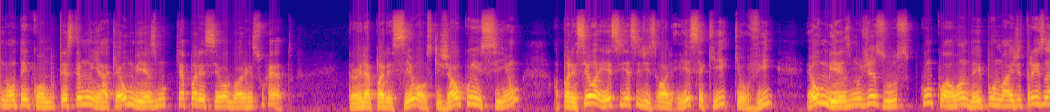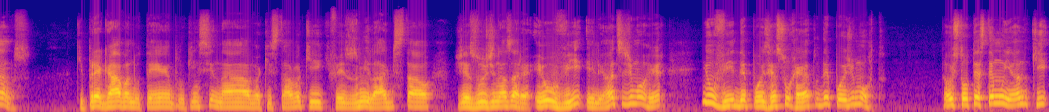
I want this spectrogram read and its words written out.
não tem como testemunhar que é o mesmo que apareceu agora ressurreto. Então ele apareceu aos que já o conheciam, apareceu a esse e esse diz: Olha, esse aqui que eu vi é o mesmo Jesus com o qual andei por mais de três anos, que pregava no templo, que ensinava, que estava aqui, que fez os milagres tal. Jesus de Nazaré. Eu o vi ele antes de morrer e o vi depois ressurreto, depois de morto. Então estou testemunhando que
